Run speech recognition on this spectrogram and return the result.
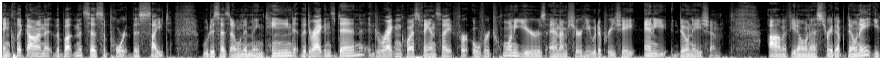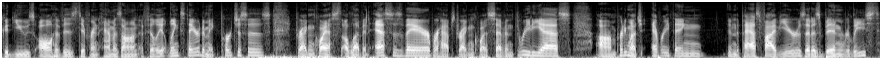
and click on the button that says support this site. Woodus has owned and maintained the Dragon's Den, Dragon Quest fan site for over 20 years, and I'm sure he would appreciate any donation. Um, if you don't want to straight up donate, you could use all of his different Amazon affiliate links there to make purchases. Dragon Quest 11S is there, perhaps Dragon Quest 7 3DS. Um, pretty much everything in the past five years that has been released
